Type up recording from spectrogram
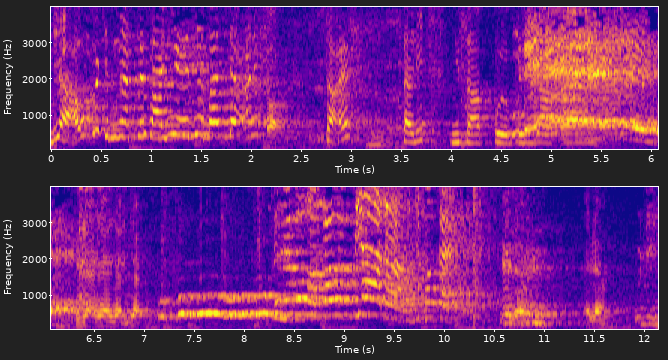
Ja, awak macam mengata saya je badak ni. Tak. Tak eh? Hmm. Tak ni, ni siapa pula? Kejap, kejap, jap, jap. Bila bawa kawan biar dah. Uji pakai. Hello. Hello. Udi.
